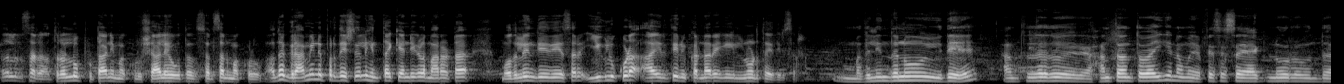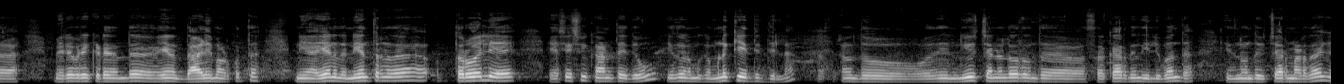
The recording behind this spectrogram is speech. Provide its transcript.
ಅದಲ್ಲ ಸರ್ ಅದರಲ್ಲೂ ಪುಟಾಣಿ ಮಕ್ಕಳು ಶಾಲೆ ಹೋಗ್ತದೆ ಸಣ್ಣ ಸಣ್ಣ ಮಕ್ಕಳು ಅದು ಗ್ರಾಮೀಣ ಪ್ರದೇಶದಲ್ಲಿ ಇಂಥ ಕ್ಯಾಂಡಿಗಳ ಮಾರಾಟ ಮೊದಲಿಂದ ಇದೆ ಸರ್ ಈಗಲೂ ಕೂಡ ಆ ರೀತಿ ನೀವು ಕಣ್ಣಾರಿಗೆ ಇಲ್ಲಿ ನೋಡ್ತಾ ಇದ್ದೀರಿ ಸರ್. ಮೊದಲಿಂದನೂ ಇದೆ. ಅಂತಂದ್ರೆ ಅದು ಹಂತ ಹಂತವಾಗಿ ನಮ್ಮ ಎಫ್ ಎಸ್ ಎಸ್ ಐ ಆ್ಯಕ್ಟ್ನವರು ಒಂದು ಬೇರೆ ಬೇರೆ ಕಡೆಯಿಂದ ಏನು ದಾಳಿ ಮಾಡ್ಕೊತ ನೀ ಏನದು ನಿಯಂತ್ರಣದ ತರುವಲ್ಲಿ ಯಶಸ್ವಿ ಕಾಣ್ತಾ ಇದ್ದೆವು. ಇದು ನಮ್ಮ ಗಮನಕ್ಕೆ ಇದ್ದಿದ್ದಿಲ್ಲ. ಒಂದು ನ್ಯೂಸ್ ಚಾನೆಲ್ ಅವರು ಒಂದು ಸಹಕಾರದಿಂದ ಇಲ್ಲಿ ಬಂದು ಇದನ್ನೊಂದು ವಿಚಾರ ಮಾಡಿದಾಗ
